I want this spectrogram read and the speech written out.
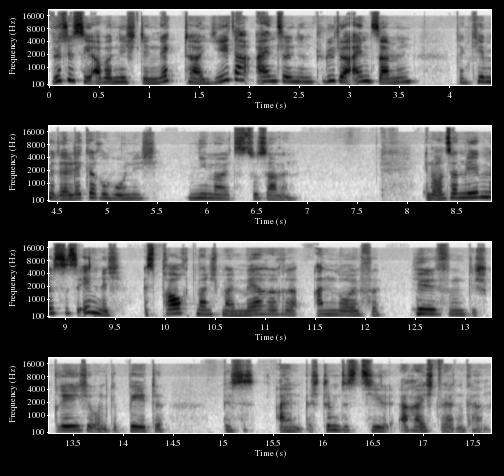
Würde sie aber nicht den Nektar jeder einzelnen Blüte einsammeln, dann käme der leckere Honig niemals zusammen. In unserem Leben ist es ähnlich. Es braucht manchmal mehrere Anläufe, Hilfen, Gespräche und Gebete, bis ein bestimmtes Ziel erreicht werden kann.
